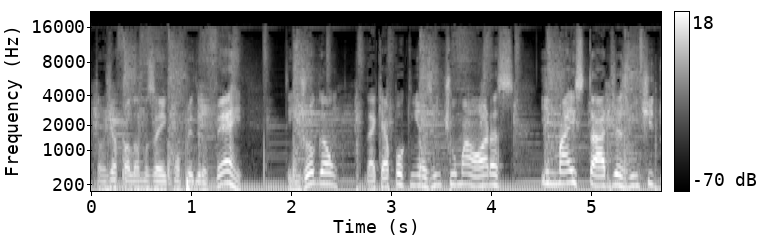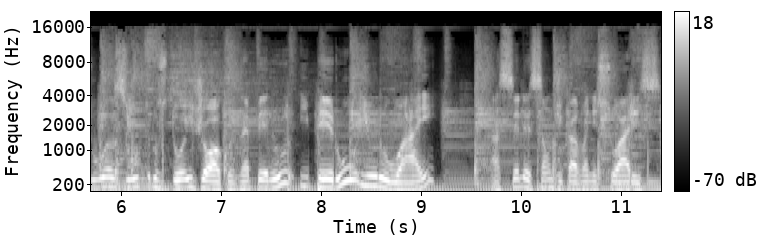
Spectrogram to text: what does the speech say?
Então já falamos aí com o Pedro Ferri tem jogão. Daqui a pouquinho às 21 horas e mais tarde às 22 outros dois jogos, né? Peru e Peru e Uruguai. A seleção de Cavani Soares,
